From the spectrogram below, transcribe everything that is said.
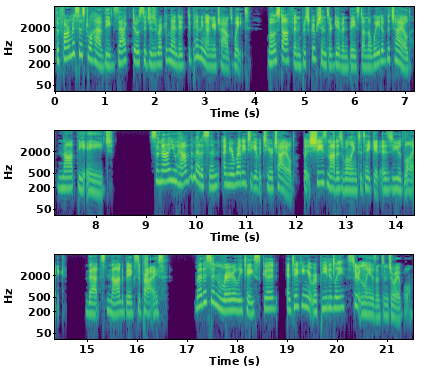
The pharmacist will have the exact dosages recommended depending on your child's weight. Most often, prescriptions are given based on the weight of the child, not the age. So now you have the medicine and you're ready to give it to your child, but she's not as willing to take it as you'd like. That's not a big surprise. Medicine rarely tastes good, and taking it repeatedly certainly isn't enjoyable.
